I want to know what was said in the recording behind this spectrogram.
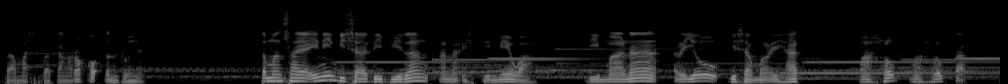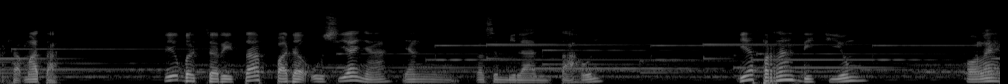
sama sebatang rokok tentunya. Teman saya ini bisa dibilang anak istimewa, di mana Rio bisa melihat makhluk-makhluk tak kasat mata. Rio bercerita pada usianya yang ke-9 tahun, dia pernah dicium oleh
